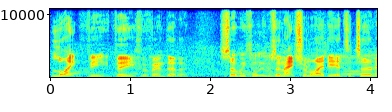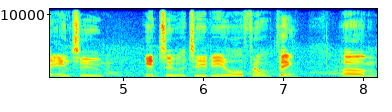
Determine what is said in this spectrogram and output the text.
like V, v for Vendetta. So we thought it was a natural idea to turn it into into a TV or film thing. Um,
